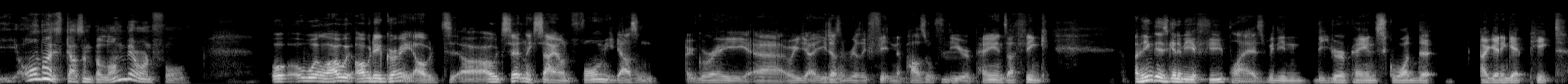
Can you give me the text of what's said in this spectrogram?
he almost doesn't belong there on form. Well, I would I would agree. I would I would certainly say on form he doesn't agree. Uh, he, he doesn't really fit in the puzzle for the Mm. Europeans. I think I think there's going to be a few players within the European squad that are going to get picked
